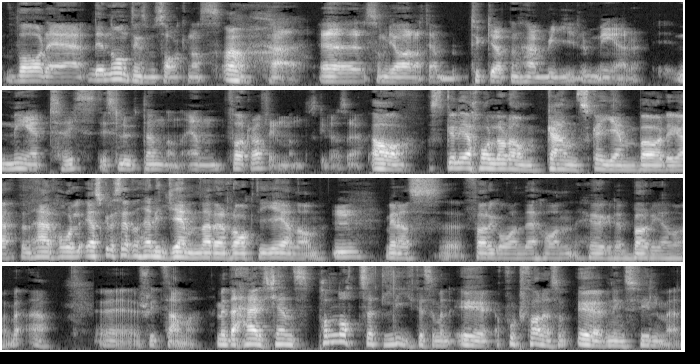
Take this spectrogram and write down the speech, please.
vad det är. Det är någonting som saknas Ah. här. Eh, som gör att jag tycker att den här blir mer mer trist i slutändan än förra filmen skulle jag säga. Ja, skulle jag hålla dem ganska jämbördiga. Den här håll, jag skulle säga att den här är jämnare rakt igenom. Mm. Medan föregående har en högre början. Och, ja, eh, skitsamma. Men det här känns på något sätt lite som en ö, fortfarande som övningsfilmer.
